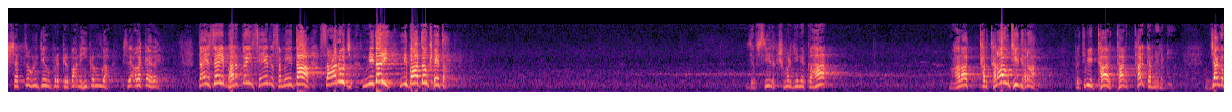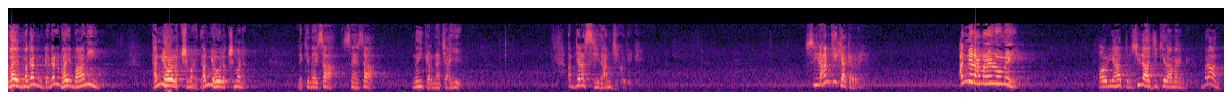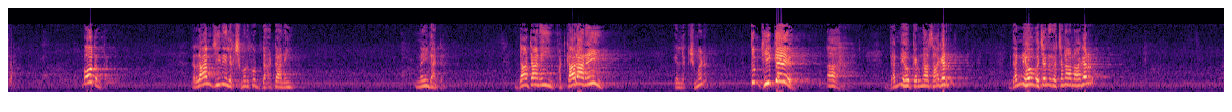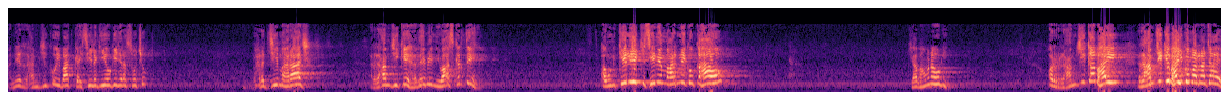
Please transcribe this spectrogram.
शत्रुघ्न के ऊपर कृपा नहीं करूँगा इसलिए अलग कह रहे तैसे ही भरत सेन समेता, सानुज, निदरी, निपातो खेता। जब श्री लक्ष्मण जी ने कहा, महाराज, थरथरा उठी धरा। पृथ्वी थर थर थर करने लगी। जग भय मगन गगन भय बानी। धन्य हो लक्ष्मण, धन्य हो लक्ष्मण। लेकिन ऐसा सहसा नहीं करना चाहिए। अब जरा श्री राम जी को देखें। श्री राम जी क्या कर रहे हैं? अन्य रामायणों में। और यहाँ तुलसीदास जी के रामायण में बड़ा अंतर है। बहुत अंतर राम जी ने लक्ष्मण को डांटा नहीं। नहीं डांटा। डांटा नहीं, फटकारा नहीं कि लक्ष्मण, तुम ठीक कह रहे हो। धन्य हो करुणा सागर, धन्य हो वचन रचना नागर। अने राम जी को ये बात कैसी लगी होगी, जरा सोचो। भरत जी महाराज राम जी के हृदय में निवास करते हैं। अब उनके लिए किसी ने मारने को कहा हो, क्या भावना होगी? और राम जी का भाई, राम जी के भाई को मारना चाहे,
